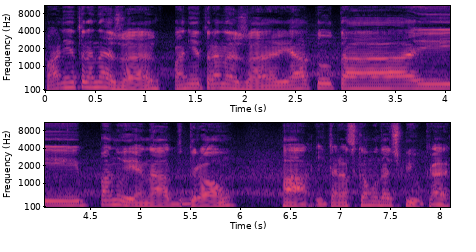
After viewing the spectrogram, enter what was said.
Panie trenerze, panie trenerze, ja tutaj panuję nad grą. Ha, i teraz komu dać piłkę?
